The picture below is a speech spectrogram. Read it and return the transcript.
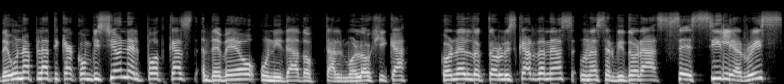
de Una Plática con Visión, el podcast de Veo Unidad Oftalmológica, con el doctor Luis Cárdenas, una servidora Cecilia Ruiz.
